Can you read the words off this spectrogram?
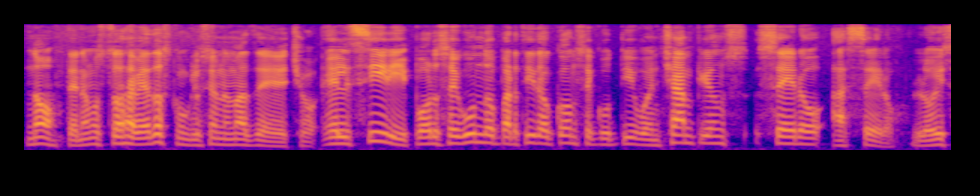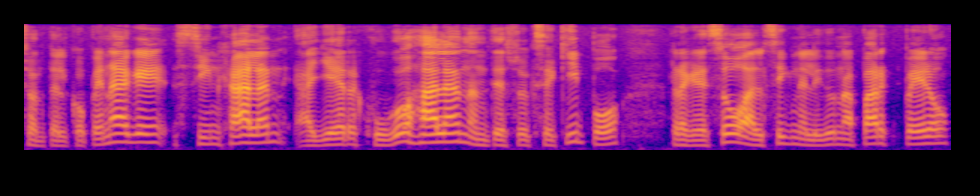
no, tenemos todavía dos conclusiones más de hecho. El City por segundo partido consecutivo en Champions 0 a 0. Lo hizo ante el Copenhague sin Haaland. Ayer jugó Haaland ante su ex equipo. Regresó al Signal Iduna Park, pero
